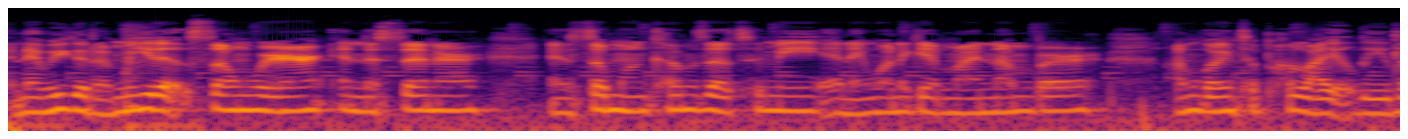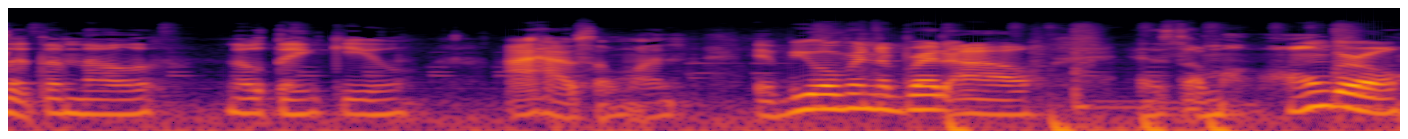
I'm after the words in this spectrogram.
and then we're gonna meet up somewhere in the center, and someone comes up to me and they want to get my number, I'm going to politely let them know, no, thank you, I have someone. If you over in the bread aisle and some homegirl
